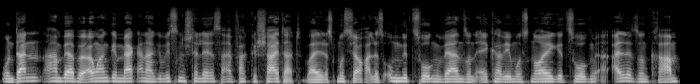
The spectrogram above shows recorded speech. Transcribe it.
Und dann haben wir aber irgendwann gemerkt, an einer gewissen Stelle ist einfach gescheitert, weil das muss ja auch alles umgezogen werden, so ein LKW muss neu gezogen werden, alles so ein Kram.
